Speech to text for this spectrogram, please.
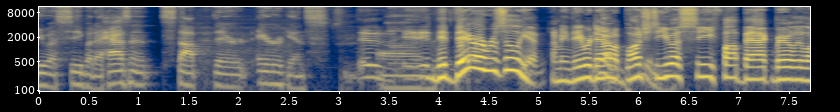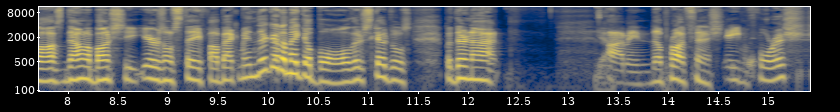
USC, but it hasn't stopped their arrogance. Um, They- They're resilient. I mean, they were down Yeah, a bunch to USC, fought back, barely lost. Down a bunch to Arizona State, fought back. I mean, they're going to make a bowl. Their schedules, but they're not. Yeah. I mean, they'll probably finish eight and four ish.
